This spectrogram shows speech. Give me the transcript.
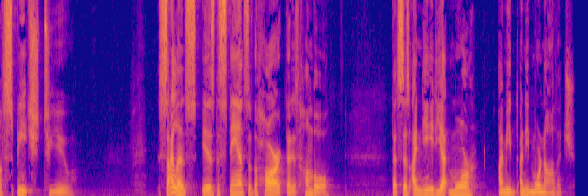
of speech to you? Silence is the stance of the heart that is humble, that says, I need yet more, I need, I need more knowledge.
